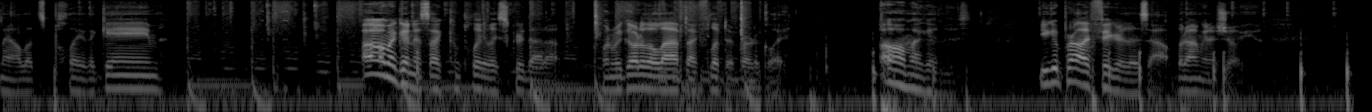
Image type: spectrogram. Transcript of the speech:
Now let's play the game. Oh my goodness, I completely screwed that up. When we go to the left, I flipped it vertically. Oh my goodness. You could probably figure this out, but I'm going to show you.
